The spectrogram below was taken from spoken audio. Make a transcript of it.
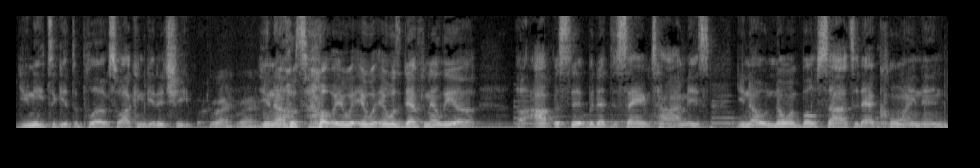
you need to get the plug so I can get it cheaper. right, right. You know, so it, it, it was definitely a, opposite, but at the same time, it's you know knowing both sides of that coin, and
